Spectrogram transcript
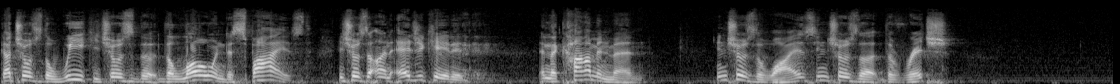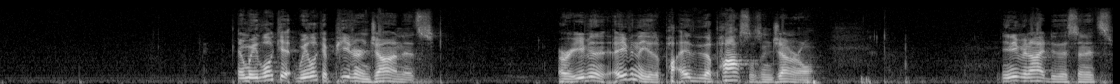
God chose the weak, He chose the, the low and despised. He chose the uneducated and the common men. He didn't choose the wise, He didn't choose the, the rich. And we look at we look at Peter and John as, or even even the, the apostles in general. And even I do this, and it's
